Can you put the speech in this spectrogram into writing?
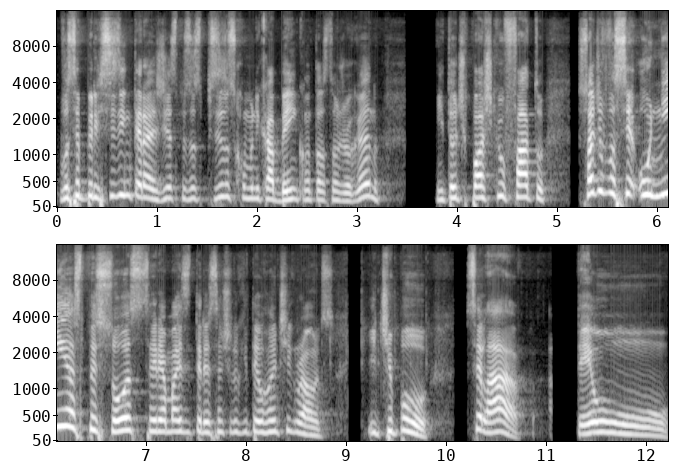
você precisa interagir, as pessoas precisam se comunicar bem enquanto elas estão jogando. Então, tipo, acho que o fato. Só de você unir as pessoas seria mais interessante do que ter o Hunting Grounds. E, tipo, sei lá, ter um.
